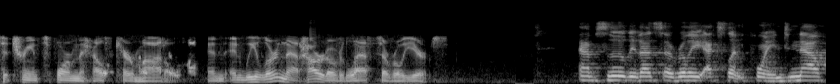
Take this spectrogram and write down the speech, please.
to transform the healthcare model. And and we learned that hard over the last several years. Absolutely. That's a really excellent point. Now,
